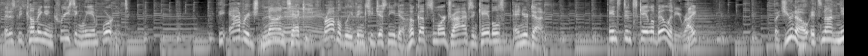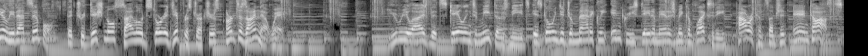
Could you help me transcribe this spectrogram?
that is becoming increasingly important. The average non techie probably thinks you just need to hook up some more drives and cables and you're done. Instant scalability, right? But you know, it's not nearly that simple. The traditional siloed storage infrastructures aren't designed that way. You realize that scaling to meet those needs is going to dramatically increase data management complexity, power consumption, and costs,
